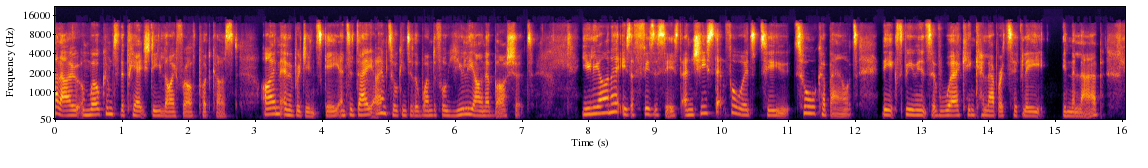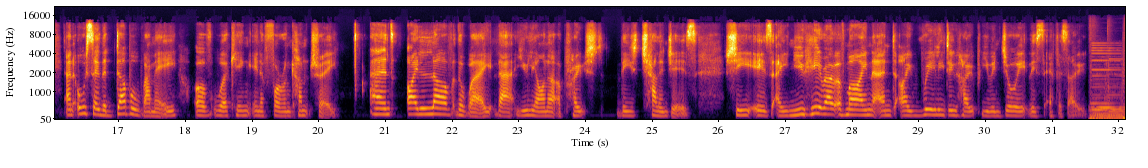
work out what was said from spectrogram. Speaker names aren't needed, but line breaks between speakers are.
Hello, and welcome to the PhD Life Raft podcast. I'm Emma Brodzinski, and today I am talking to the wonderful Juliane Borchert. Juliane is a physicist, and she stepped forward to talk about the experience of working collaboratively in the lab and also the double whammy of working in a foreign country. And I love the way that Juliane approached these challenges. She is a new hero of mine, and I really do hope you enjoy this episode.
